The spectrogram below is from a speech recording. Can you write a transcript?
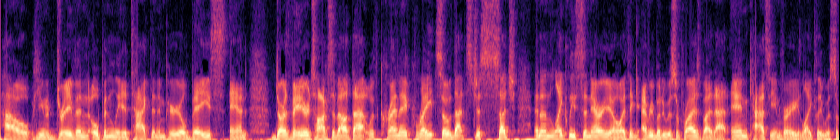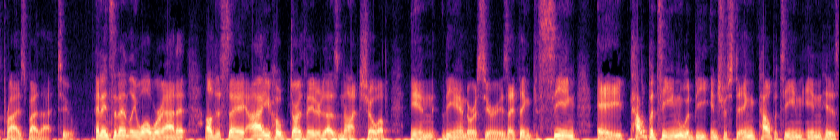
how you know Draven openly attacked an Imperial base, and Darth Vader talks about that with Krennic, right? So that's just such an unlikely scenario. I think everybody was surprised by that, and Cassian very likely was surprised by that too. And incidentally, while we're at it, I'll just say I hope Darth Vader does not show up in the Andor series. I think seeing a Palpatine would be interesting. Palpatine in his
